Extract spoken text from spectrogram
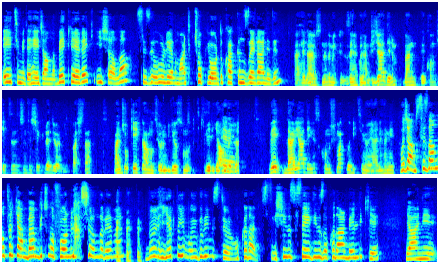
Eğitimi de heyecanla bekleyerek inşallah sizi uğurlayalım. Artık çok yorduk. Hakkınızı helal edin. Ya helal olsun ne demek Zeynep Hocam rica ederim. Ben e, konuk ettiğiniz için teşekkür ediyorum ilk başta. Ben çok keyifli anlatıyorum biliyorsunuz bitkileri, yağları. Evet. Ve Derya Deniz konuşmakla bitmiyor yani hani Hocam siz anlatırken ben bütün o formülasyonları hemen böyle yapayım, uygulayayım istiyorum. O kadar işinizi sevdiğiniz o kadar belli ki. Yani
